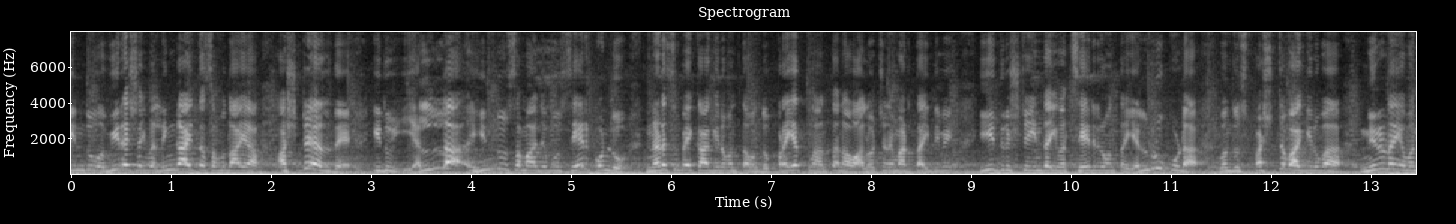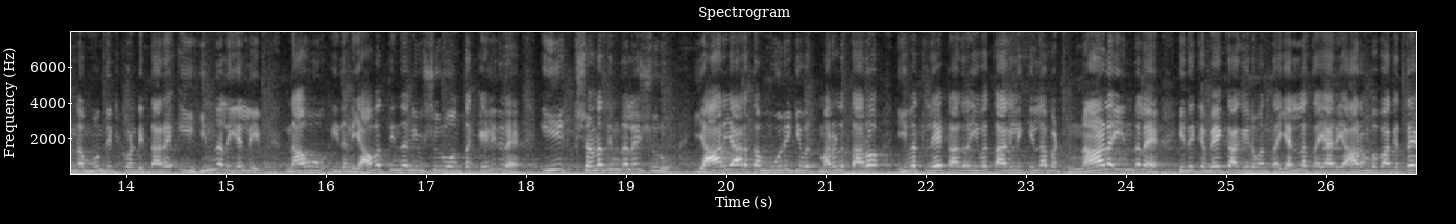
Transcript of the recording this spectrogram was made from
ಹಿಂದೂ, ವೀರಶೈವ ಲಿಂಗಾಯತ ಸಮುದಾಯ ಅಷ್ಟೇ ಅಲ್ಲದೆ ಇದು ಎಲ್ಲ ಹಿಂದೂ ಸಮಾಜವು ಸೇರಿಕೊಂಡು ನಡೆಸಬೇಕಾಗಿರುವಂಥ ಒಂದು ಪ್ರಯತ್ನ ಅಂತ ನಾವು ಆಲೋಚನೆ ಮಾಡ್ತಾ ಇದ್ದೀವಿ. ಈ ದೃಷ್ಟಿಯಿಂದ ಇವತ್ತು ಸೇರಿರುವಂಥ ಎಲ್ಲರೂ ಕೂಡ ಒಂದು ಸ್ಪಷ್ಟವಾಗಿರುವ ನಿರ್ಣಯವನ್ನು ಮುಂದಿಟ್ಕೊಂಡಿದ್ದಾರೆ. ಈ ಹಿನ್ನೆಲೆಯಲ್ಲಿ ನಾವು ಇದನ್ನು ಯಾವತ್ತಿಂದ ನೀವು ಶುರು ಅಂತ ಕೇಳಿದರೆ ಈ ಕ್ಷಣದಿಂದಲೇ ಶುರು. ಯಾರ್ಯಾರು ತಮ್ಮ ಊರಿಗೆ ಇವತ್ತು ಮರಳುತ್ತಾರೋ ಇವತ್ತು ಲೇಟ್ ಆದರೆ ಇವತ್ತಾಗಲಿಕ್ಕಿಲ್ಲ ಬಟ್ ನಾಳೆಯಿಂದಲೇ ಇದಕ್ಕೆ ಬೇಕಾಗಿರುವಂಥ ಎಲ್ಲ ತಯಾರಿ ಆರಂಭವಾಗುತ್ತೆ.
